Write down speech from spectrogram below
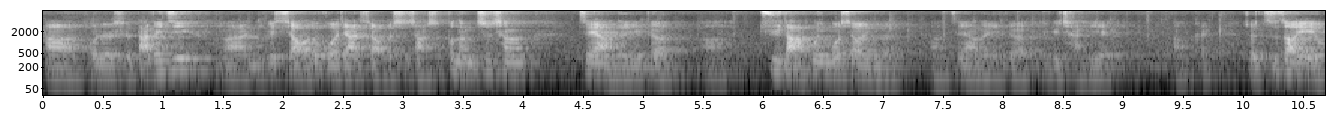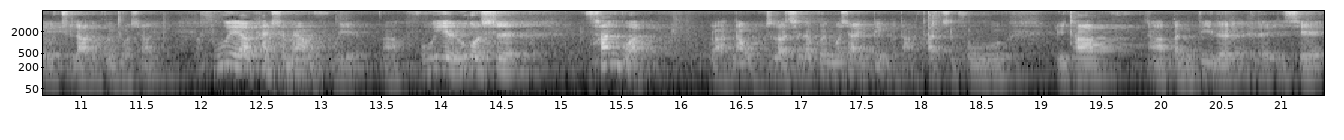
啊，或者是大飞机，啊，一个小的国家、小的市场是不能支撑这样的一个啊巨大规模效应的啊这样的一个一个产业，OK，所以制造业有个巨大的规模效应。服务业要看什么样的服务业啊？服务业如果是餐馆，是吧？那我们知道，其实规模效应并不大，它只服务于它啊本地的呃一些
